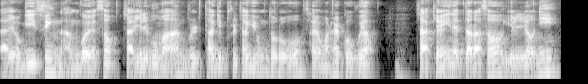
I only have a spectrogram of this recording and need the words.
자, 여기 수익 난 거에서, 자, 일부만 물타기, 불타기 용도로 사용을 할 거고요. 자, 개인에 따라서 1년이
